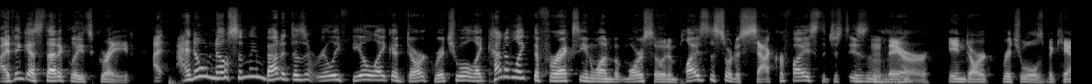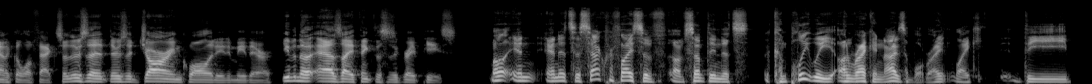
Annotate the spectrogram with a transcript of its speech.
I think aesthetically it's great. I, I don't know. Something about it doesn't really feel like a dark ritual, like kind of like the Phyrexian one, but more so. It implies this sort of sacrifice that just isn't mm-hmm. there in dark rituals mechanical effect. So there's a there's a jarring quality to me there, even though as I think this is a great piece. Well, and and it's a sacrifice of of something that's completely unrecognizable, right? Like the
